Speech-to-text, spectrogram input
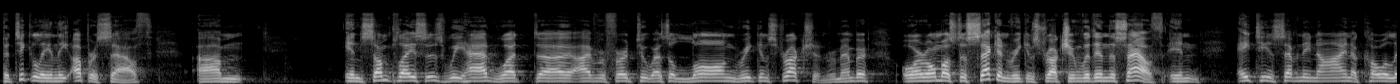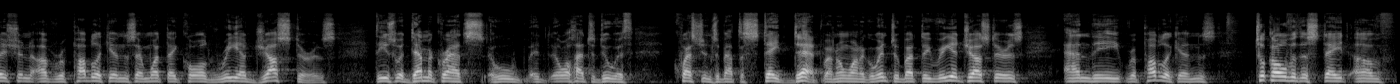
particularly in the Upper South. Um, in some places, we had what uh, I've referred to as a long Reconstruction, remember? Or almost a second Reconstruction within the South. In 1879, a coalition of Republicans and what they called readjusters, these were Democrats who it all had to do with questions about the state debt, I don't want to go into, but the readjusters and the Republicans took over the state of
